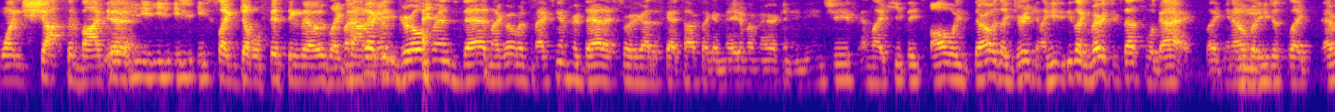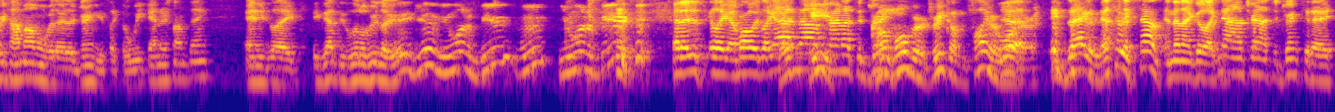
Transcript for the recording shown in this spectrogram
one shots of vodka. Yeah. He, he, he's, he's just like double fisting those, like My fucking girlfriend's dad, my girlfriend's Mexican. Her dad, I swear to God, this guy talks like a Native American Indian chief, and like he, he's always, they're always like drinking. Like he's, he's like a very successful guy, like you know. Mm. But he just like every time I'm over there, they're drinking. It's like the weekend or something, and he's like, he's got these little beers, like, hey Jim, you want a beer? Huh? You want a beer? and I just like, I'm always like, ah, no, I'm trying not to drink. Come over, drink on fire Yeah, water. exactly. That's how he sounds. And then I go like, nah, I'm trying not to drink today.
